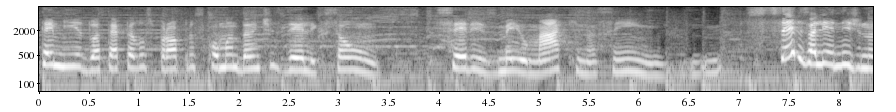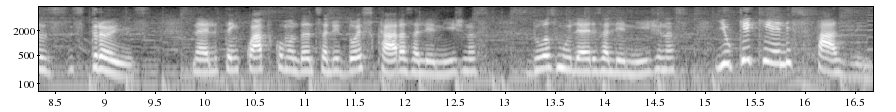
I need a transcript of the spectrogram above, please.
temido até pelos próprios comandantes dele, que são seres meio máquina, assim, seres alienígenas estranhos. Né? Ele tem quatro comandantes ali, dois caras alienígenas, duas mulheres alienígenas. E o que que eles fazem?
